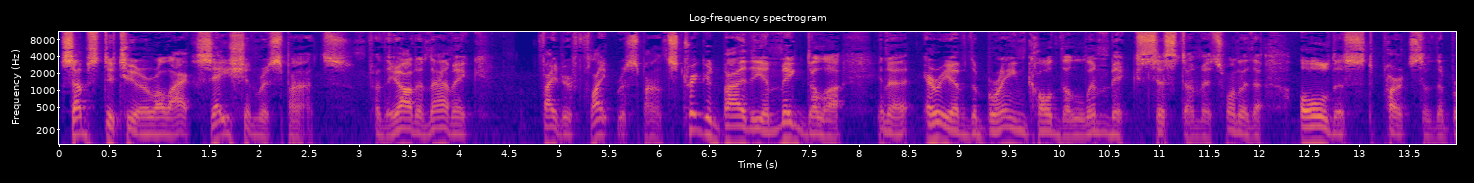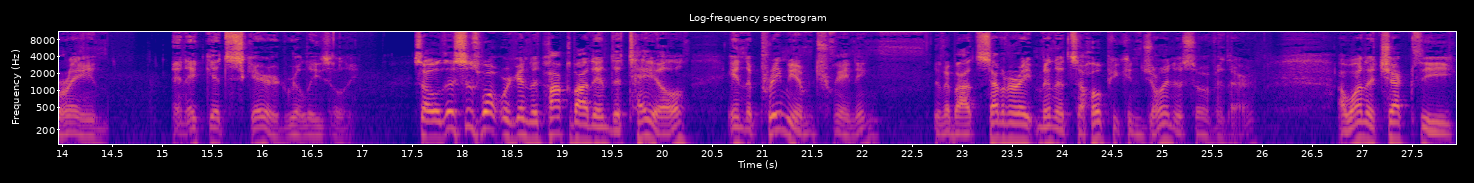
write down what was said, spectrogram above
Substitute a relaxation response for the autonomic fight or flight response triggered by the amygdala in an area of the brain called the limbic system. It's one of the oldest parts of the brain and it gets scared real easily. So, this is what we're going to talk about in detail in the premium training in about seven or eight minutes. I hope you can join us over there. I want to check the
